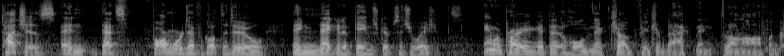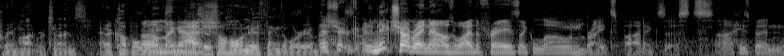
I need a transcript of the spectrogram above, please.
touches, and that's far more difficult to do in negative game script situations. And we're probably gonna get that whole Nick Chubb feature back thing thrown off when Kareem Hunt returns in a couple Oh weeks, my and that's just a whole new thing to worry about. True. so. Nick Chubb right now is why the phrase like lone bright spot exists. Uh, he's been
